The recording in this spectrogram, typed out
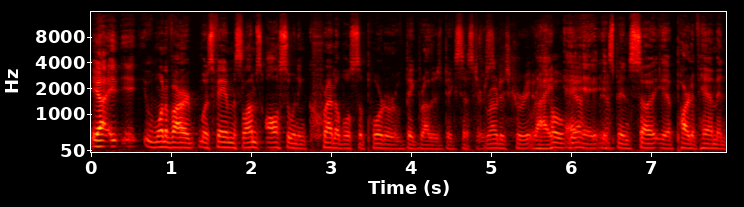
yeah it, it, one of our most famous alums, also an incredible supporter of Big Brothers, Big Sisters. Throughout his career, right? His whole, yeah, it, has been so part of him, and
